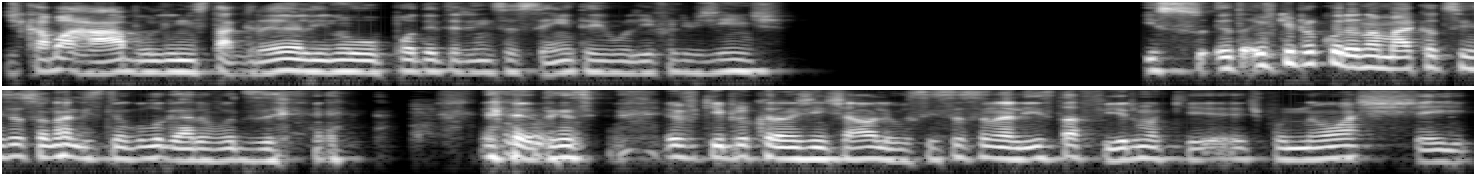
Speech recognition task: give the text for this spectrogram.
de cabo a rabo, li no Instagram, li no Poder 360 e eu li e falei, gente, isso, eu, eu, fiquei procurando a marca do sensacionalista em algum lugar, eu vou dizer. eu fiquei procurando, gente, olha, o sensacionalista afirma que, tipo, não achei.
